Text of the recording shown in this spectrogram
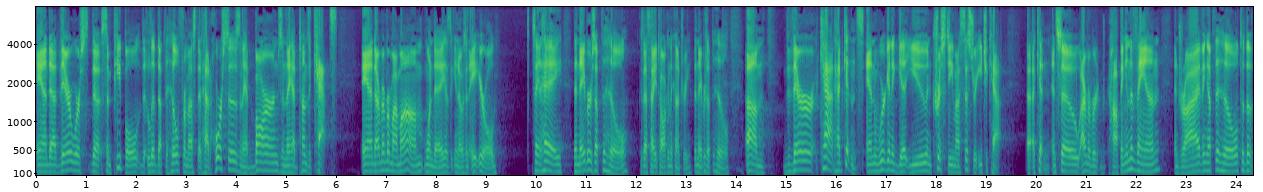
and uh, there were the, some people that lived up the hill from us that had horses and they had barns and they had tons of cats. And I remember my mom one day, as you know, as an eight year old, saying, Hey, the neighbors up the hill, because that's how you talk in the country, the neighbors up the hill, um, their cat had kittens, and we're going to get you and Christy, my sister, each a cat, a kitten. And so I remember hopping in the van and driving up the hill to the,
